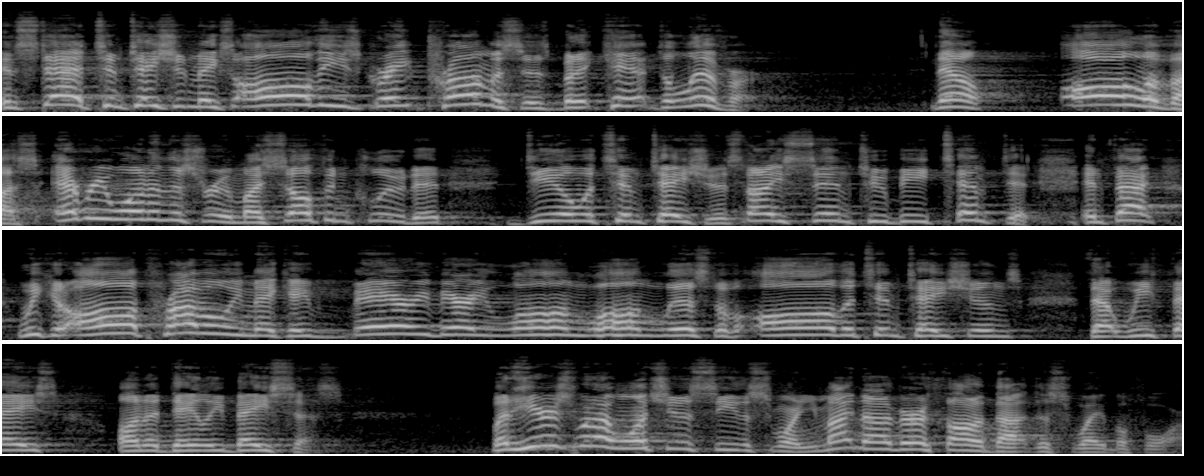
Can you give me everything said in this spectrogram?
Instead, temptation makes all these great promises, but it can't deliver. Now, all of us, everyone in this room, myself included, deal with temptation. It's not a sin to be tempted. In fact, we could all probably make a very, very long, long list of all the temptations that we face on a daily basis. But here's what I want you to see this morning. You might not have ever thought about it this way before.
